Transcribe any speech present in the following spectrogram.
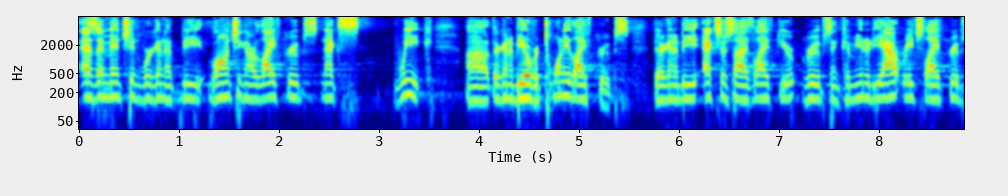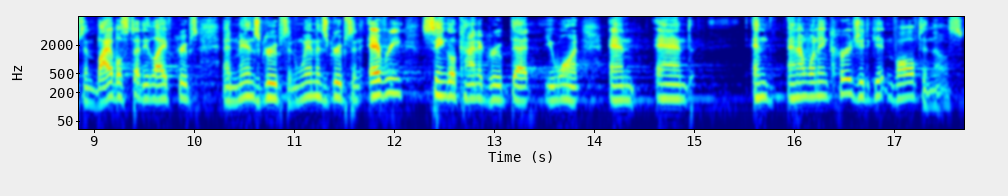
as I mentioned, we're going to be launching our life groups next week. Uh, there are going to be over 20 life groups. There are going to be exercise life groups and community outreach life groups and Bible study life groups and men's groups and women's groups and every single kind of group that you want. And, and, and, and I want to encourage you to get involved in those.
